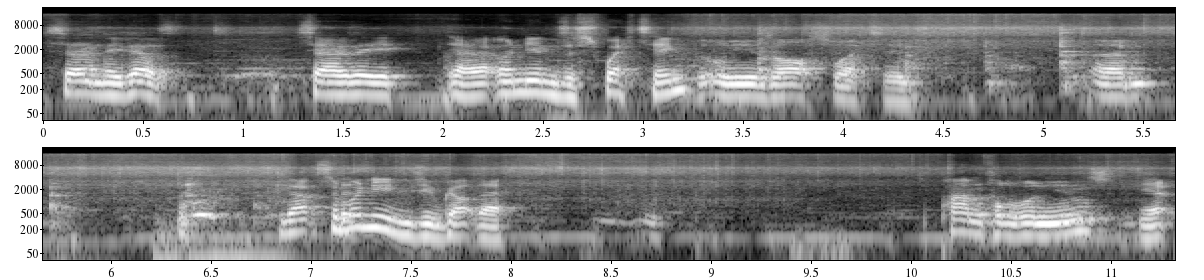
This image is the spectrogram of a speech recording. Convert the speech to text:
certainly does. So the uh, onions are sweating. The onions are sweating. Um, That's some onions you've got there. A pan full of onions Yep.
